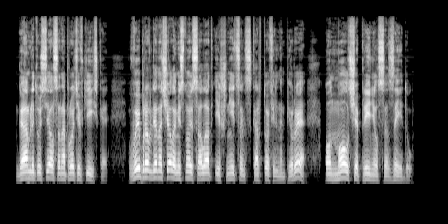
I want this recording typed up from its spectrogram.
Гамлет уселся напротив Кийска. Выбрав для начала мясной салат и шницель с картофельным пюре, он молча принялся за еду.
